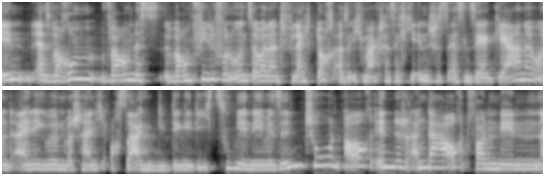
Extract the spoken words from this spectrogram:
in, also warum, warum, das, warum viele von uns aber dann vielleicht doch, also ich mag tatsächlich indisches Essen sehr gerne und einige würden wahrscheinlich auch sagen, die Dinge, die ich zu mir nehme, sind schon auch indisch angehaucht von, den,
